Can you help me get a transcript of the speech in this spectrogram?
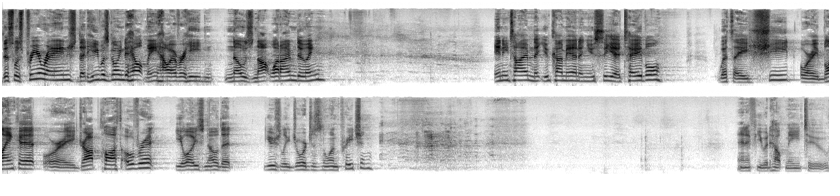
This was prearranged that he was going to help me, however, he knows not what I'm doing. Anytime that you come in and you see a table with a sheet or a blanket or a drop cloth over it, you always know that usually George is the one preaching. and if you would help me to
